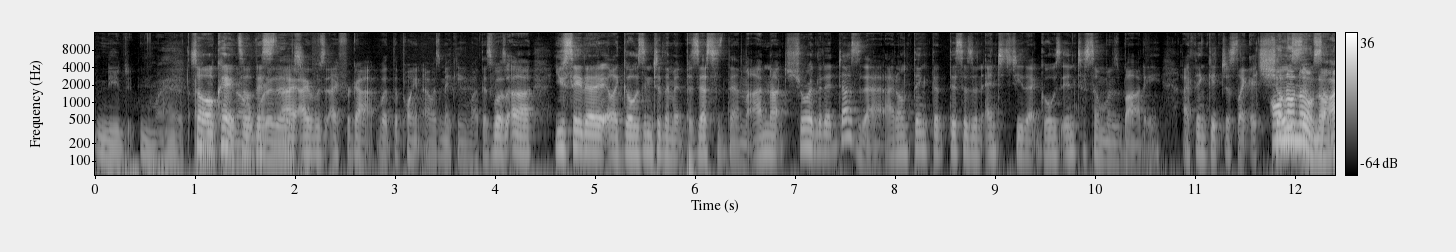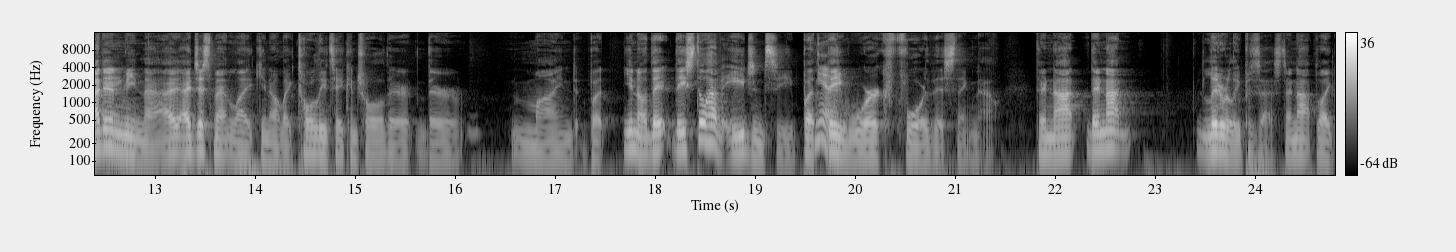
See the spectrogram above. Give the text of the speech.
need it in my head. So okay, so this. I, I was I forgot what the point I was making about this was. Uh, you say that it like goes into them, it possesses them. I'm not sure that it does that. I don't think that this is an entity that goes into someone's body. I think it just like it shows. oh no no no! I didn't mean that. I, I just meant like you know like totally take control of their their mind. But you know they they still have agency, but Yeah. they work for this thing now. They're not they're not literally possessed. They're not like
